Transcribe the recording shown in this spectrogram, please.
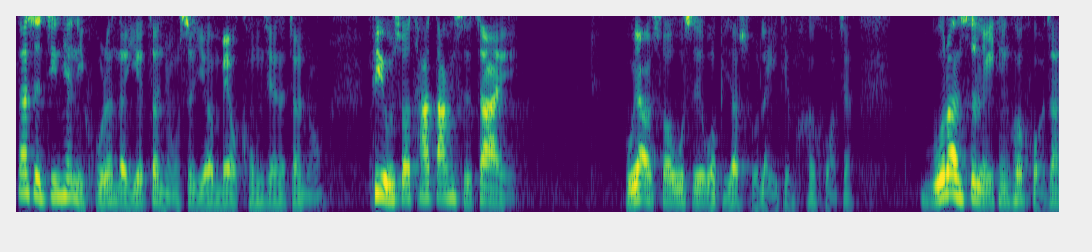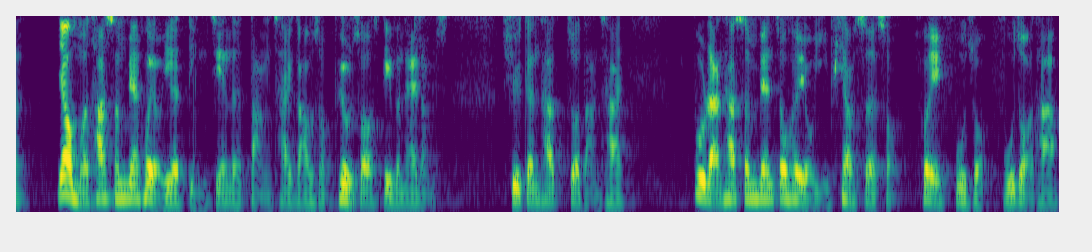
但是今天你湖人的一个阵容是一个没有空间的阵容。譬如说，他当时在不要说巫师，我比较熟雷霆和火箭。无论是雷霆和火箭，要么他身边会有一个顶尖的挡拆高手，譬如说 Steven Adams，去跟他做挡拆，不然他身边就会有一票射手会辅佐辅佐他。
